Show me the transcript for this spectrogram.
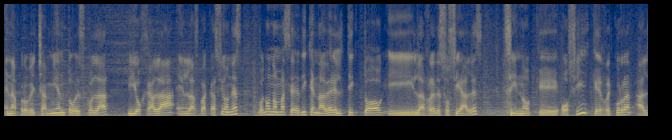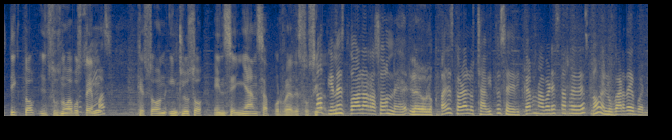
en aprovechamiento escolar y ojalá en las vacaciones, pues no nomás se dediquen a ver el TikTok y las redes sociales, sino que, o sí, que recurran al TikTok y sus nuevos temas que son incluso enseñanza por redes sociales. No, tienes toda la razón. Eh, Lo, lo que pasa es que ahora los chavitos se dedicaron a ver estas redes, ¿no? En lugar de, bueno,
